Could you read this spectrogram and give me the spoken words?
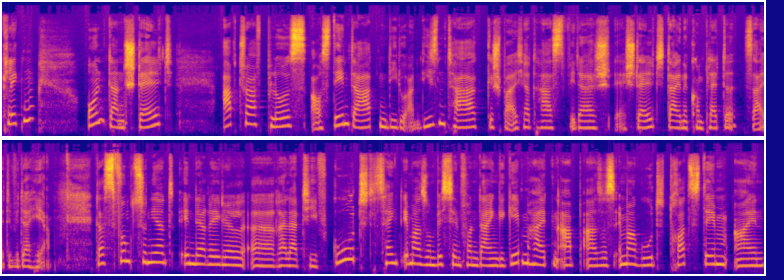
klicken und dann stellt Updraft Plus aus den Daten, die du an diesem Tag gespeichert hast, wieder stellt deine komplette Seite wieder her. Das funktioniert in der Regel äh, relativ gut. Das hängt immer so ein bisschen von deinen Gegebenheiten ab. Also es ist immer gut, trotzdem ein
